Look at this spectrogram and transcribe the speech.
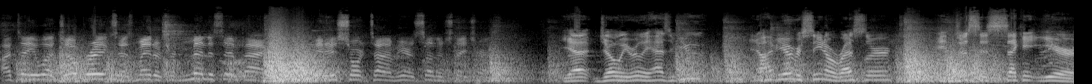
I tell you what, Joe Briggs has made a tremendous impact in his short time here at Southern States Wrestling. Yeah, Joey really has. Have you, you know, have you ever seen a wrestler in just his second year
